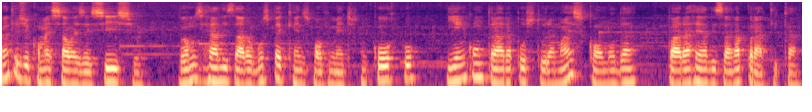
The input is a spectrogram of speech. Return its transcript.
Antes de começar o exercício, vamos realizar alguns pequenos movimentos no corpo e encontrar a postura mais cômoda para realizar a prática.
